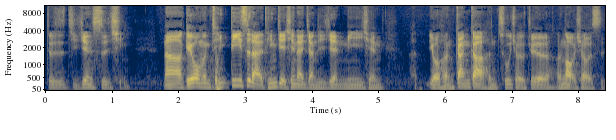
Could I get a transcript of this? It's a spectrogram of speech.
就是几件事情。那给我们婷第一次来的婷姐，先来讲几件你以前有很尴尬、很出糗、觉得很好笑的事。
